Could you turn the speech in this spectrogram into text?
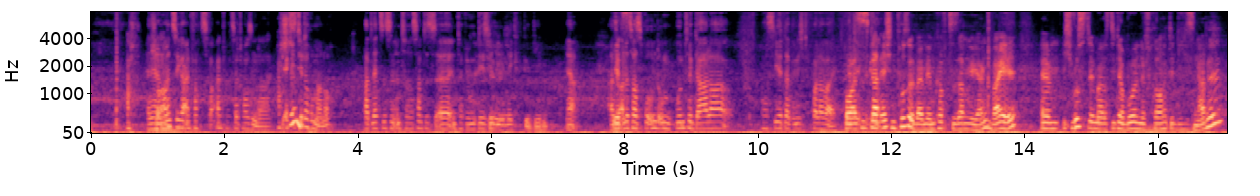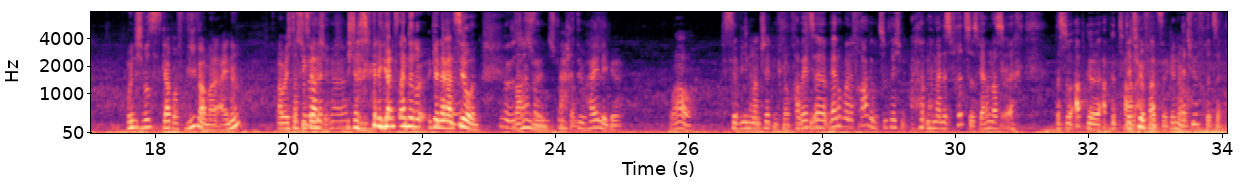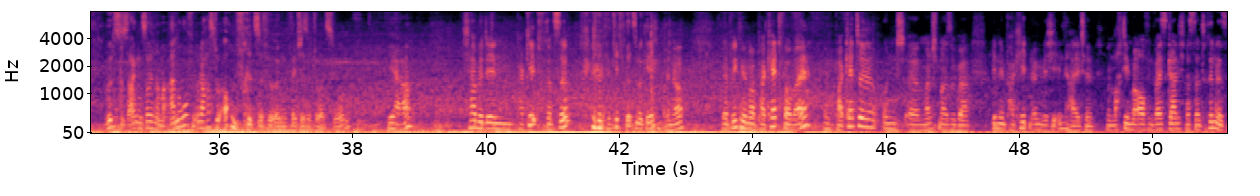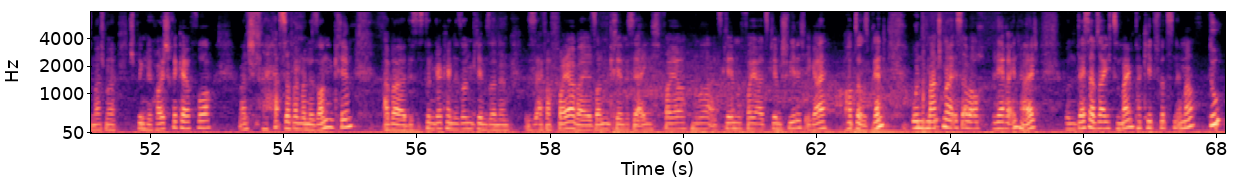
Ach, In den 90er, einfach, Anfang 2000er. Ach, die existiert auch immer noch. Hat letztens ein interessantes äh, Interview mit Desiree Nick gegeben. Ja. Also Jetzt- alles, was rund um bunte Gala passiert, da bin ich voll dabei. Boah, es ist gerade echt ein Puzzle bei mir im Kopf zusammengegangen, weil ähm, ich wusste immer, dass Dieter Bohlen eine Frau hatte, die hieß Nadel. Und ich wusste, es gab auf Viva mal eine. Aber ich Das dachte, das wäre eine, ja, ja. ich dachte, das wäre eine ganz andere Generation. Nö, Wahnsinn. schon- Ach du Heilige. Wow. Das ist ja wie ein Manschettenknopf. Aber jetzt äh, wäre noch meine Frage bezüglich meines Fritzes. Wir haben das, äh, das so abge, abgetan. Der Türfritze, einfach. genau. Der Türfritze. Würdest du sagen, ich soll ihn nochmal anrufen oder hast du auch einen Fritze für irgendwelche Situationen? Ja. Ich habe den Paketfritze. Paketfritzen, okay. Genau. Der bringt mir immer Parkett vorbei und Parkette und äh, manchmal sogar in den Paketen irgendwelche Inhalte. Man macht die mal auf und weiß gar nicht, was da drin ist. Manchmal springt eine Heuschrecke hervor, manchmal hast du auf einmal eine Sonnencreme, aber das ist dann gar keine Sonnencreme, sondern es ist einfach Feuer, weil Sonnencreme ist ja eigentlich Feuer nur als Creme, Feuer als Creme schwierig, egal. Hauptsache es brennt. Und manchmal ist aber auch leerer Inhalt. Und deshalb sage ich zu meinem Paketfritzen immer, du,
